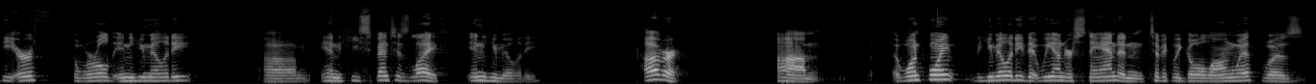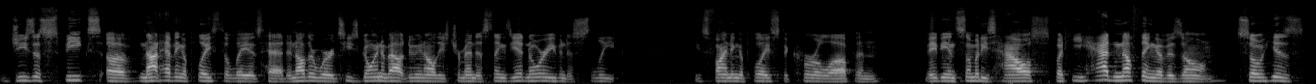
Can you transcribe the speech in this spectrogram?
the earth, the world, in humility, um, and he spent his life in humility. However, um, at one point, the humility that we understand and typically go along with was Jesus speaks of not having a place to lay his head. In other words, he's going about doing all these tremendous things. He had nowhere even to sleep. He's finding a place to curl up and maybe in somebody's house, but he had nothing of his own. So his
